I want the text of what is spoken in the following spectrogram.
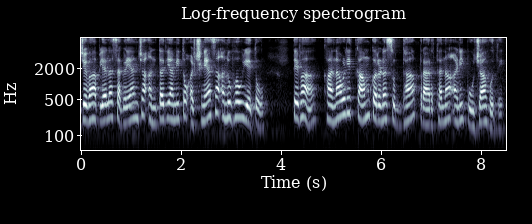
जेव्हा आपल्याला सगळ्यांच्या अंतर्यामी तो असण्याचा अनुभव येतो तेव्हा खानावळीत काम करणंसुद्धा प्रार्थना आणि पूजा होते.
